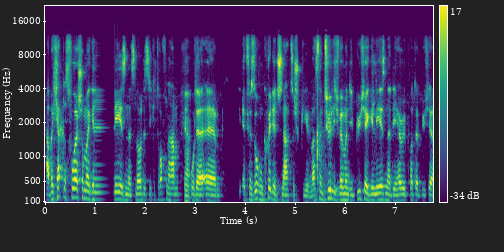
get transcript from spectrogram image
Aber ich habe das vorher schon mal gelesen, dass Leute sich getroffen haben ja. oder äh, versuchen, Quidditch nachzuspielen. Was natürlich, wenn man die Bücher gelesen hat, die Harry Potter Bücher,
